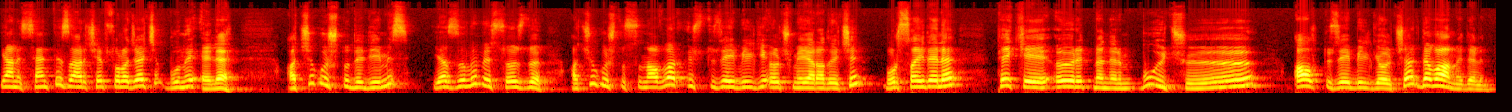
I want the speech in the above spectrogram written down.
Yani sentez hariç hepsi olacağı için bunu ele. Açık uçlu dediğimiz yazılı ve sözlü. Açık uçlu sınavlar üst düzey bilgi ölçmeye yaradığı için Bursa'yı da ele. Peki öğretmenlerim bu üçü alt düzey bilgi ölçer. Devam edelim.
